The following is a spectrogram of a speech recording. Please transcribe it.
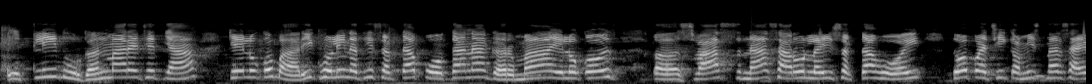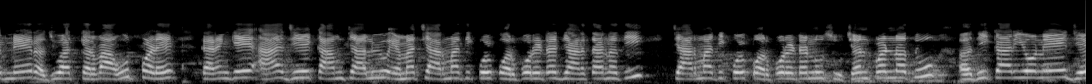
એટલી દુર્ગંધ મારે છે ત્યાં કે એ લોકો બારી ખોલી નથી શકતા. પોતાના ઘરમાં એ લોકો શ્વાસ ના સારો લઈ શકતા હોય, તો પછી કમિશનર સાહેબને રજૂઆત કરવા આવવું જ પડે. કારણ કે આ જે કામ ચાલ્યું, એમાં ચારમાંથી કોઈ કોર્પોરેટર જાણતા નથી. ચારમાંથી કોઈ કોર્પોરેટરનું સૂચન પણ નહોતું. અધિકારીઓને જે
